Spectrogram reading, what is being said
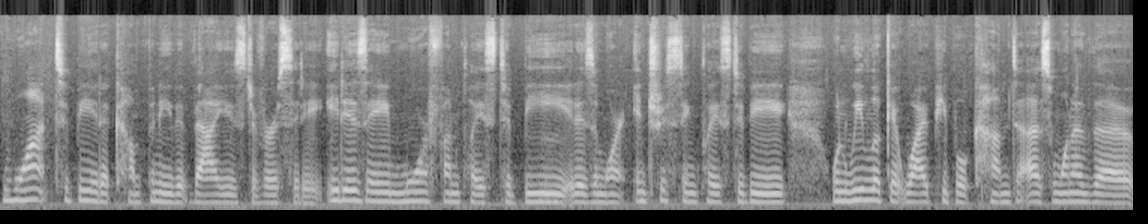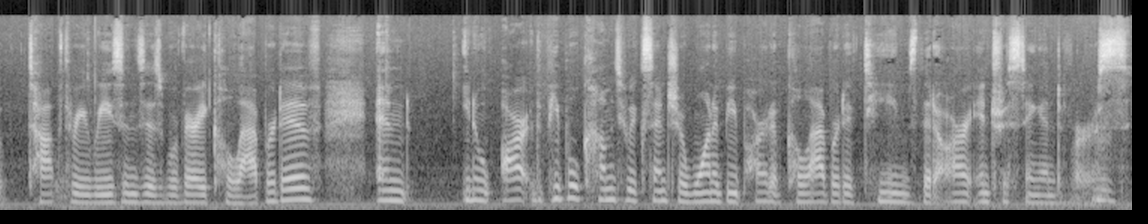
want to be at a company that values diversity. It is a more fun place to be. It is a more interesting place to be. When we look at why people come to us, one of the top three reasons is we're very collaborative. And you know, our, the people who come to Accenture want to be part of collaborative teams that are interesting and diverse. Mm.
